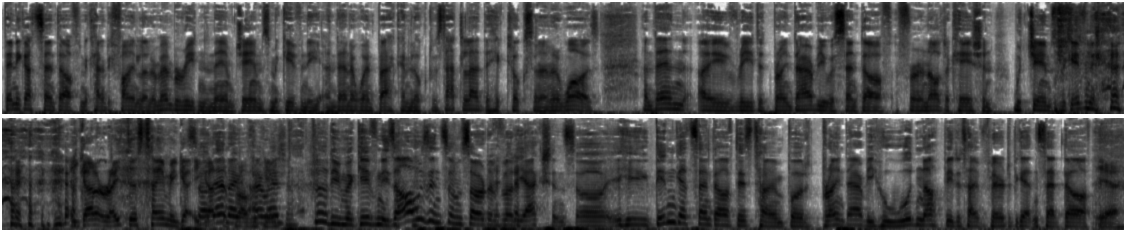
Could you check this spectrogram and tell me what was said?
Then he got sent off in the county final. And I remember reading the name James McGivney, and then I went back and looked. Was that the lad that hit Cluxton? And it was. And then I read that Brian Darby was sent off for an altercation with James McGivney. He got it right this time. He got, he got the I, I went, provocation. bloody McGivney's always in some sort of bloody action. So he didn't get sent off this time, but Brian Darby, who would not be the type of player to be getting sent off, Yeah.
